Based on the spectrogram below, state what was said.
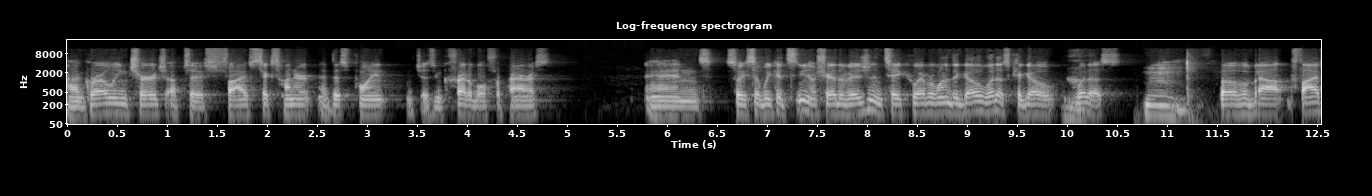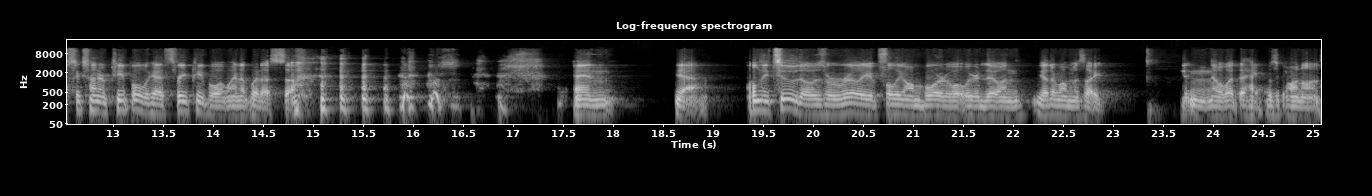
Uh, growing church up to five, 600 at this point, which is incredible for Paris. And so he said we could, you know, share the vision and take whoever wanted to go with us could go mm. with us. Mm. So of about five, 600 people, we had three people that went up with us. So, and yeah, only two of those were really fully on board with what we were doing. The other one was like, didn't know what the heck was going on.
